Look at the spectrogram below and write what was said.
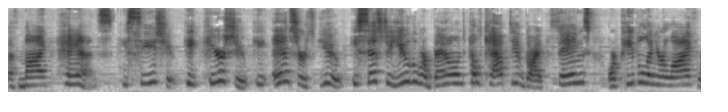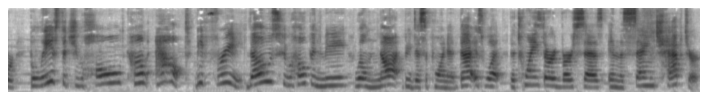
of my hands. He sees you. He hears you. He answers you. He says to you who are bound, held captive by things or people in your life or beliefs that you hold, come out. Be free. Those who hope in me will not be disappointed. That is what the 23rd verse says in the same chapter.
